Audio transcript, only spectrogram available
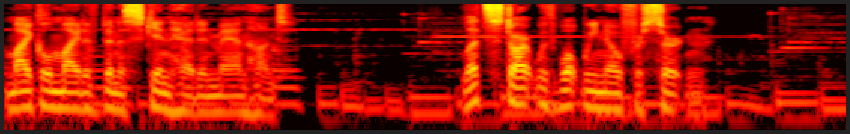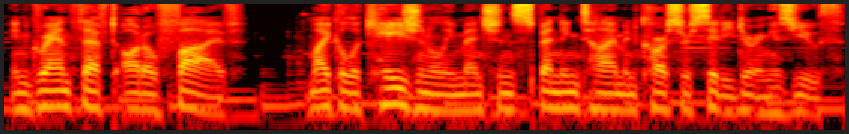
Michael might have been a skinhead in Manhunt. Let's start with what we know for certain. In Grand Theft Auto 5, Michael occasionally mentions spending time in Carcer City during his youth.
